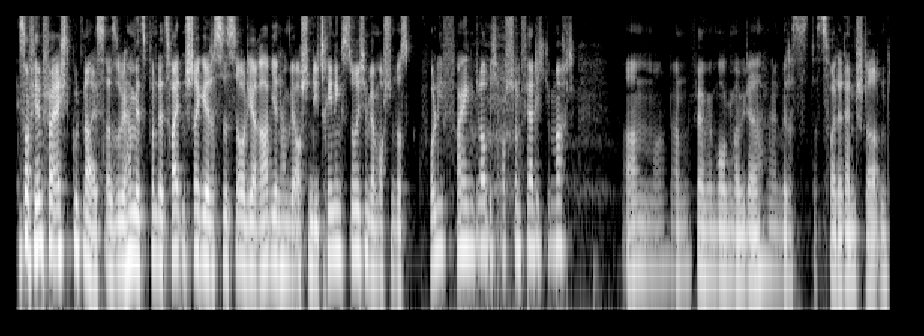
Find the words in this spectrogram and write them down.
ist auf jeden Fall echt gut nice. Also, wir haben jetzt von der zweiten Strecke, das ist Saudi-Arabien, haben wir auch schon die Trainings durch und wir haben auch schon das Qualifying, glaube ich, auch schon fertig gemacht. Ähm, dann werden wir morgen mal wieder, werden wir das, das zweite Rennen starten.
